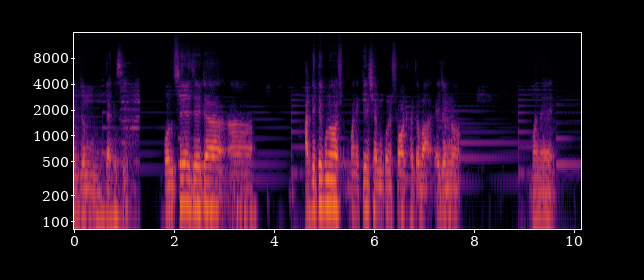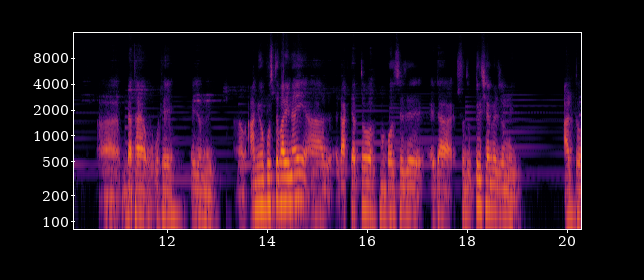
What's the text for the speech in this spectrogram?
একজন দেখেছি। বলছে যে এটা হাড্ডিতে কোনো মানে ক্যালসিয়াম কোনো শর্ট হয়তো বা এই জন্য মানে ব্যথা ওঠে এই জন্যই আমিও বুঝতে পারি নাই। আর ডাক্তার তো বলছে যে এটা শুধু ক্যালসিয়ামের জন্যই। আর তো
